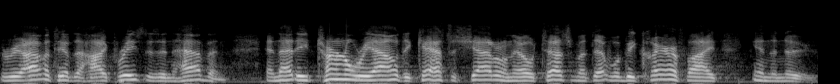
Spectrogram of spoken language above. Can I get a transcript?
The reality of the high priest is in heaven. And that eternal reality casts a shadow on the Old Testament that will be clarified in the New.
